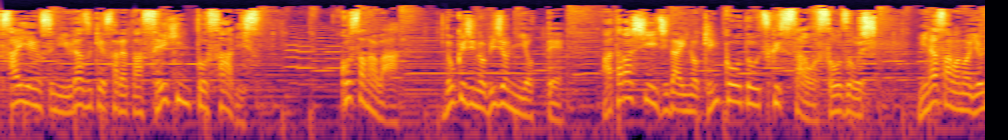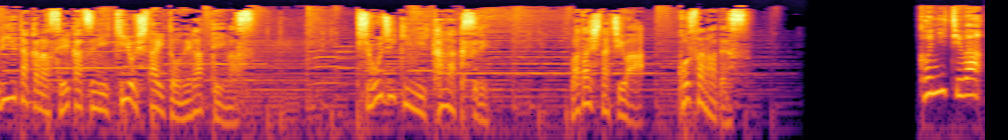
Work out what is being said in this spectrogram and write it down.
サイエンスに裏付けされた製品とサービス。コサナは独自のビジョンによって新しい時代の健康と美しさを創造し皆様のより豊かな生活に寄与したいと願っています。正直に科学する。私たちはコサナです。こんにちは。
